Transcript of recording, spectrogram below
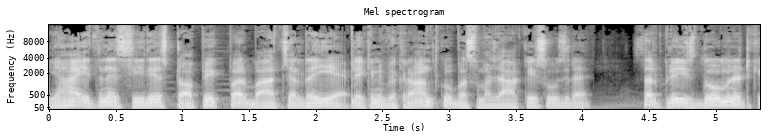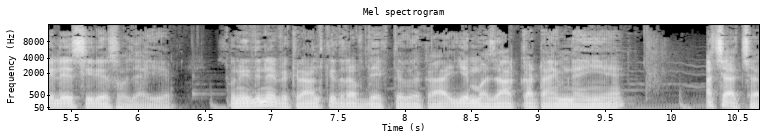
यहाँ इतने सीरियस टॉपिक पर बात चल रही है, लेकिन विक्रांत को बस मज़ाक ही सूझ रहा है। सर, प्लीज़ दो मिनट के लिए सीरियस हो जाइए। सुनिधि ने विक्रांत की तरफ़ देखते हुए कहा यह मज़ाक का टाइम नहीं है। अच्छा अच्छा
